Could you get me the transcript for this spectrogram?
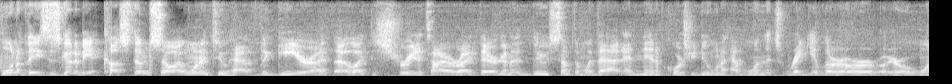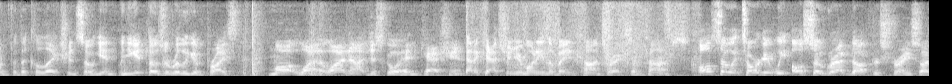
One of these is going to be a custom, so I wanted to have the gear. I, I like the street attire right there. Going to do something with that, and then, of course, you do want to have one that's regular or, or, or one for the collection. So, again, when you get those at a really good price, why, why not just go ahead and cash in? Got to cash in your money in the bank contract sometimes. Also at Target, we also grabbed Doctor Strange, so I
